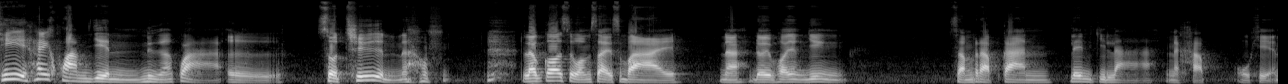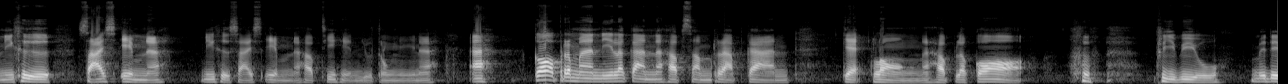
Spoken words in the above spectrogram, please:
ที่ให้ความเย็นเหนือกว่าเออสดชื่นนะครับ แล้วก็สวมใส่สบายนะโดยเฉพาะอย่างยิ่งสำหรับการเล่นกีฬานะครับโอเคอันนี้คือไซส์ M นะนี่คือไซส์ M นะครับที่เห็นอยู่ตรงนี้นะอะก็ประมาณนี้ละกันนะครับสำหรับการแกะกล่องนะครับ แล้วก็พรีวิว ไม่ได้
